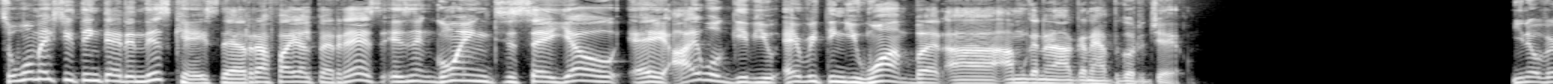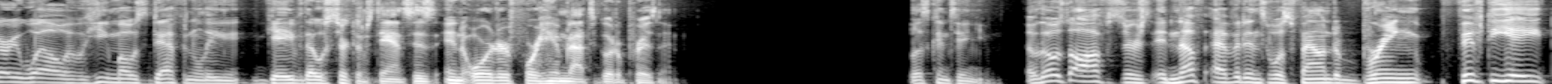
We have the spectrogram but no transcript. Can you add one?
so what makes you think that in this case that Rafael Perez isn't going to say yo hey I will give you everything you want but uh, I'm gonna not gonna have to go to jail you know very well he most definitely gave those circumstances in order for him not to go to prison. Let's continue. Of those officers, enough evidence was found to bring 58.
